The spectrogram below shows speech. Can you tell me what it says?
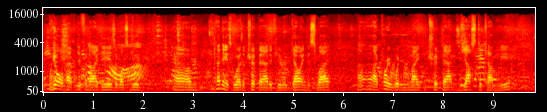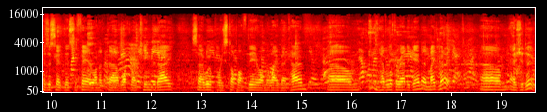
we all have different ideas of what's good Um, I think it's worth a trip out if you're going this way. Uh, I probably wouldn't make the trip out just to come here. As I said, there's a fair on at uh, King today, so we'll probably stop off there on the way back home, um, have a look around again, and make merry, um, as you do.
